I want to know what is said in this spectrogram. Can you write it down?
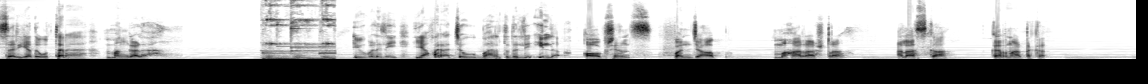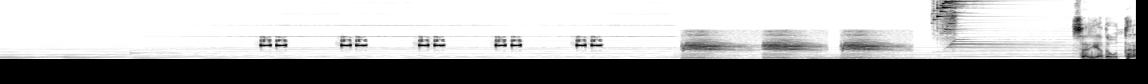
ಸರಿಯಾದ ಉತ್ತರ ಮಂಗಳ. ಇವುಗಳಲ್ಲಿ ಯಾವ ರಾಜ್ಯವು ಭಾರತದಲ್ಲಿ ಇಲ್ಲ? ಆಪ್ಷನ್ಸ್ ಪಂಜಾಬ್ ಮಹಾರಾಷ್ಟ್ರ ಅಲಾಸ್ಕಾ ಕರ್ನಾಟಕ ಸರಿಯಾದ ಉತ್ತರ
